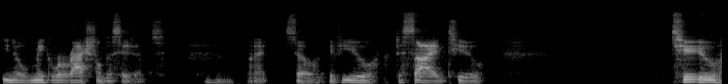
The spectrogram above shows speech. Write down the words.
you know make rational decisions mm-hmm. right so if you decide to to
